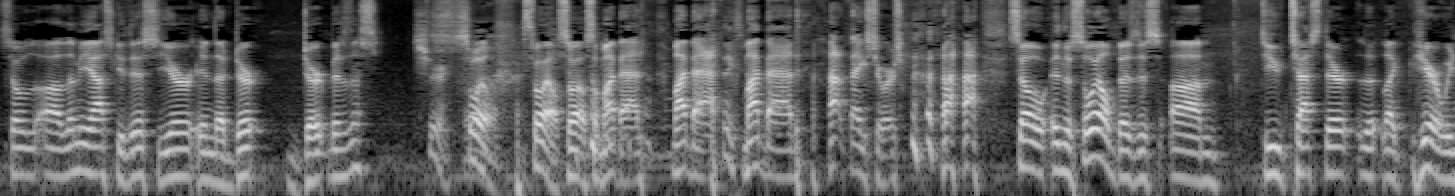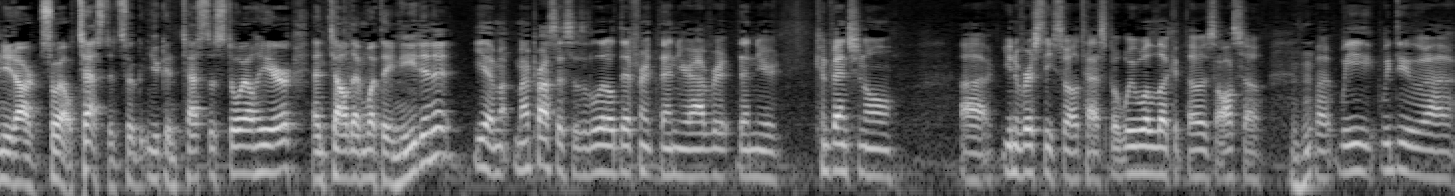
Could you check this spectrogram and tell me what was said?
So uh, let me ask you this: You're in the dirt dirt business. Sure. Soil. Soil, soil. So my bad, my bad, Thanks. my bad. Thanks, George. so in the soil business, um, do you test their like here? We need our soil tested, so you can test the soil here and tell them what they need in it. Yeah, my, my process is a little different than your average than your conventional uh, university soil test, but we will look at those also. Mhm. But we we do uh,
